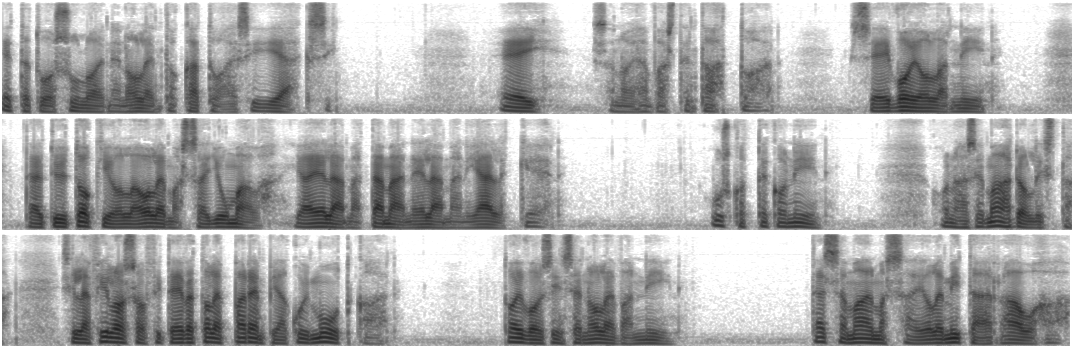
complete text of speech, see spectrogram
että tuo suloinen olento katoaisi iäksi. Ei, sanoi hän vasten tahtoaan. Se ei voi olla niin. Täytyy toki olla olemassa Jumala ja elämä tämän elämän jälkeen. Uskotteko niin? Onhan se mahdollista, sillä filosofit eivät ole parempia kuin muutkaan. Toivoisin sen olevan niin. Tässä maailmassa ei ole mitään rauhaa.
